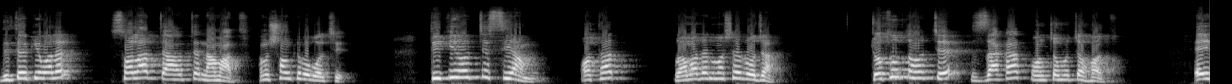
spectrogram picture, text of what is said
দ্বিতীয় কি বলেন? সলাদ যা হচ্ছে নামাজ। আমি সংক্ষেপে বলছি। তৃতীয় হচ্ছে সিয়াম, অর্থাৎ রমাদান মাসের রোজা। চতুর্থ হচ্ছে জাকাত পঞ্চম হচ্ছে হজ। এই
